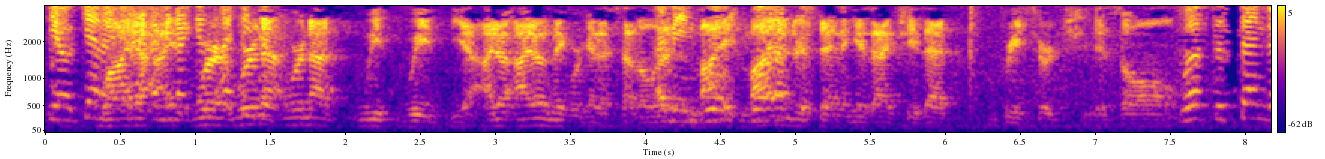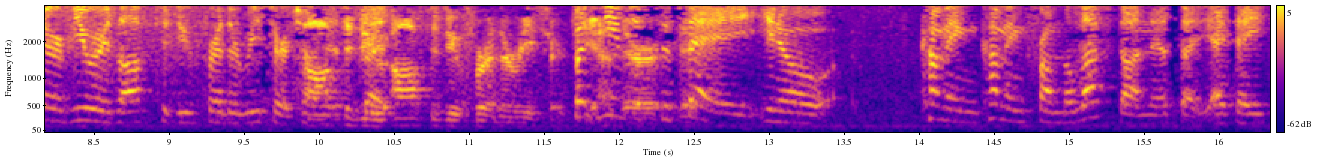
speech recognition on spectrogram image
you know, again, Well, I, I mean, I guess we're, I we're not, we're not, we, we, yeah, I don't, I don't think we're going to settle it. I mean, my we'll- we'll my to- understanding is actually that research is all we'll have to send our viewers off to do further research on off this. to do, but, off to do further research. but yeah, needless to say, you know, coming coming from the left on this, I, I say.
